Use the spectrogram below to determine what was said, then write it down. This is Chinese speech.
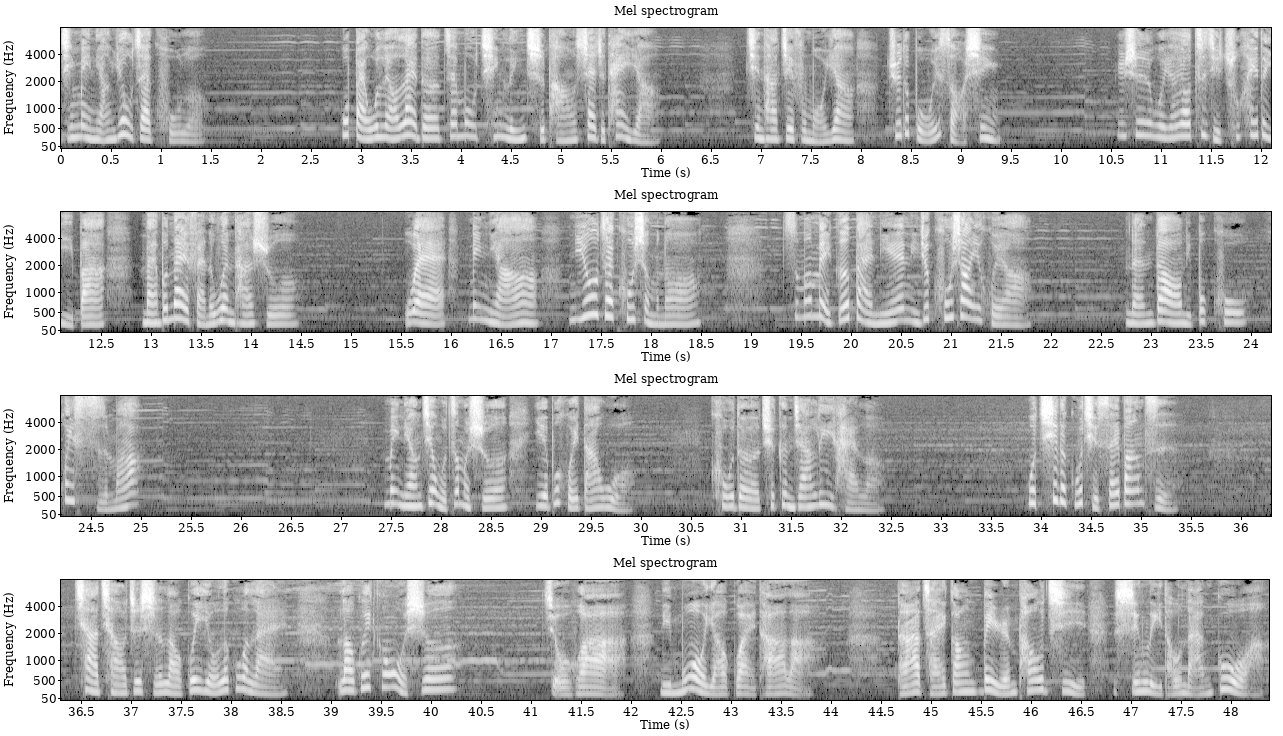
金媚娘又在哭了。我百无聊赖的在木青灵池旁晒着太阳，见她这副模样，觉得颇为扫兴。于是我摇摇自己粗黑的尾巴，蛮不耐烦的问她说：“喂，媚娘，你又在哭什么呢？怎么每隔百年你就哭上一回啊？难道你不哭会死吗？”媚娘见我这么说，也不回答我，哭的却更加厉害了。我气得鼓起腮帮子。恰巧这时老龟游了过来，老龟跟我说：“九花，你莫要怪他了，他才刚被人抛弃，心里头难过啊。”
